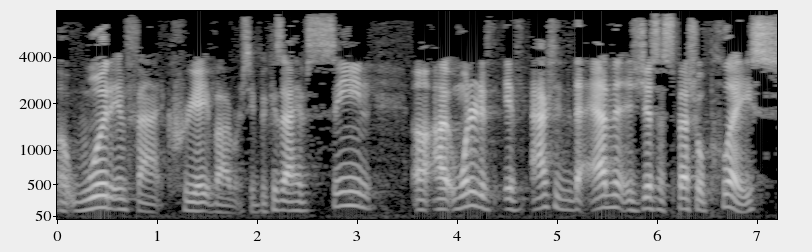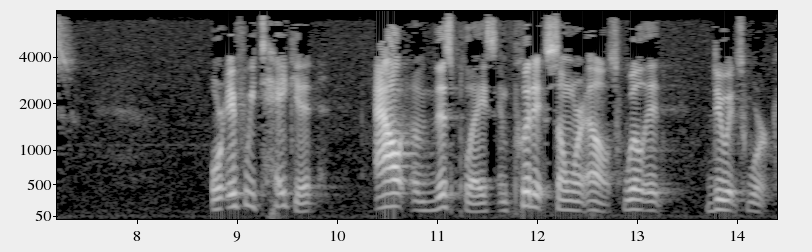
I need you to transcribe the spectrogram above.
uh, would in fact create vibrancy. Because I have seen, uh, I wondered if, if actually the Advent is just a special place, or if we take it out of this place and put it somewhere else, will it do its work?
